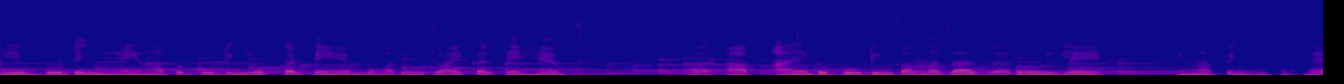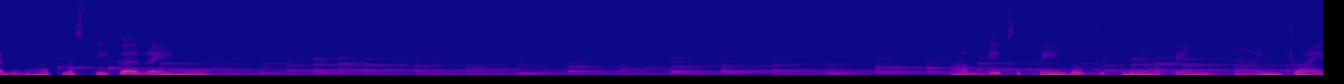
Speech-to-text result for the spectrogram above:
ये बोटिंग है, यहाँ पर बोटिंग लोग करते हैं, बहुत इन्जॉय करते हैं। और आप आए तो बोटिंग का मज़ा ज़रूर लें। यहाँ पे मैं भी बहुत मस्ती कर रही हूँ। आप देख सकते हैं लोग कितनी यहाँ पे इतना इन्जॉय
